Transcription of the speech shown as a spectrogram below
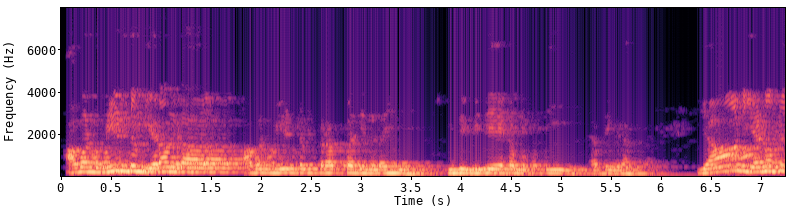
அவன் மீண்டும் இறந்தால் அவன் மீண்டும் பிறப்பதில்லை. இது விதேக முக்தி அப்படிங்கிறார். யான் எனது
